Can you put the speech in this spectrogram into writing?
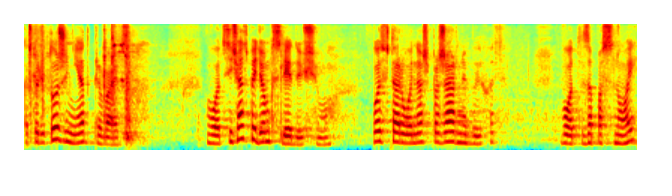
который тоже не открывается. Вот, сейчас пойдем к следующему. Вот второй наш пожарный выход. Вот, запасной.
